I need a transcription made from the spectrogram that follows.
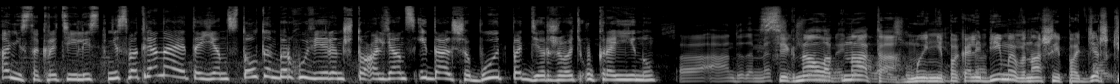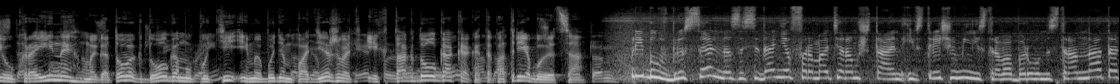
они сократились. Несмотря на это, Йенс Столтенберг уверен, что Альянс и дальше будет поддерживать Украину. Сигнал от НАТО. Мы непоколебимы в нашей поддержке Украины. Мы готовы к долгому пути, и мы будем поддерживать их так долго, как это потребуется. Прибыл в Брюссель на заседание в формате «Рамштайн» Рамштайн и встречу министров обороны стран НАТО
